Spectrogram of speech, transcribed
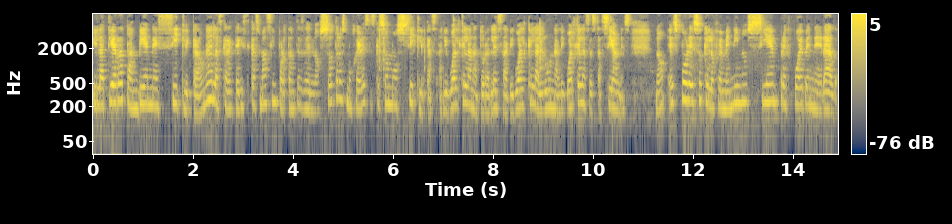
Y la Tierra también es cíclica. Una de las características más importantes de nosotras mujeres es que somos cíclicas, al igual que la naturaleza, al igual que la luna, al igual que las estaciones, ¿no? Es por eso que lo femenino siempre fue venerado.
